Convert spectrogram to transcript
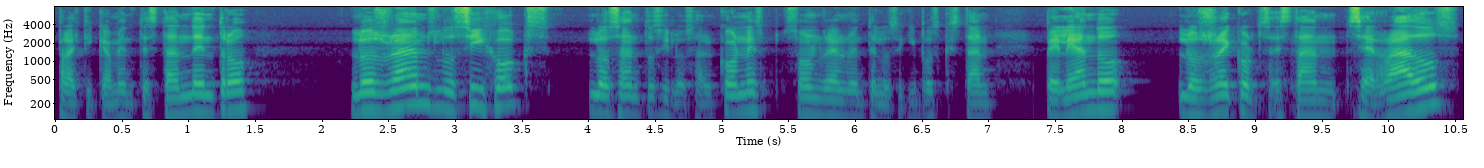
prácticamente están dentro. Los Rams, los Seahawks, los Santos y los Halcones son realmente los equipos que están peleando. Los récords están cerrados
